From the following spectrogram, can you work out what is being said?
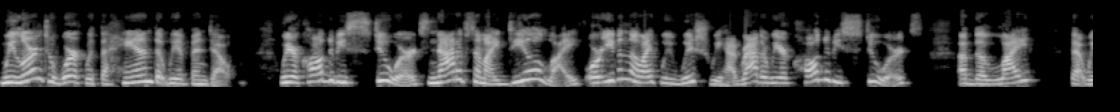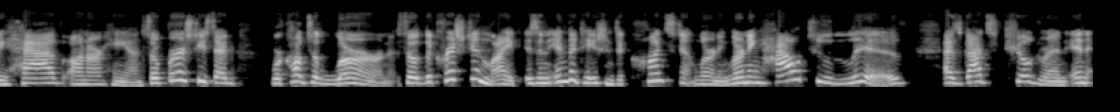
We learn to work with the hand that we have been dealt. We are called to be stewards, not of some ideal life or even the life we wish we had. Rather, we are called to be stewards of the life that we have on our hands. So, first, he said, we're called to learn. So, the Christian life is an invitation to constant learning, learning how to live as God's children in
